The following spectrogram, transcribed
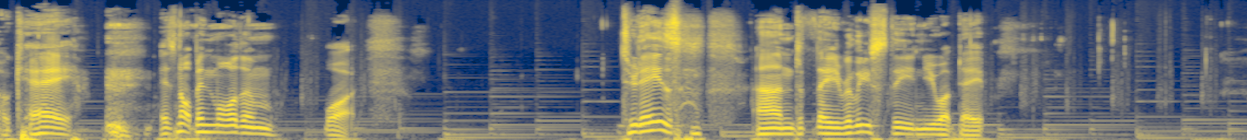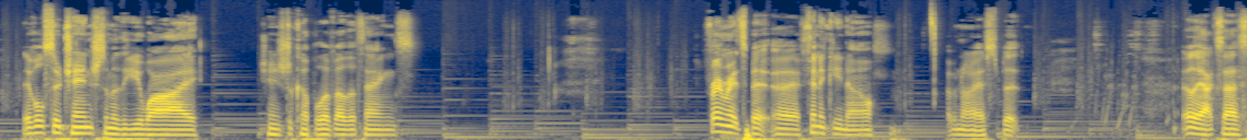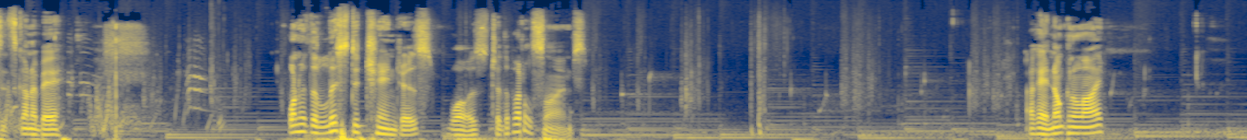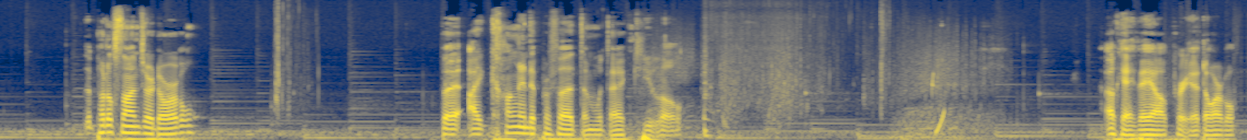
Okay. it's not been more than, what? Two days? and they released the new update. They've also changed some of the UI, changed a couple of other things. Frame rate's a bit uh, finicky now, I've noticed, but early access it's gonna be. One of the listed changes was to the puddle slimes. Okay, not gonna lie. The puddle slimes are adorable. But I kinda preferred them with their cute little... Okay, they are pretty adorable.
